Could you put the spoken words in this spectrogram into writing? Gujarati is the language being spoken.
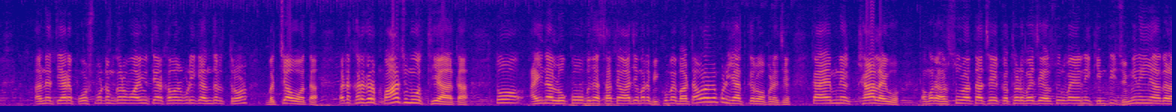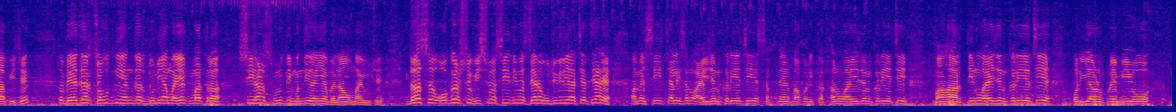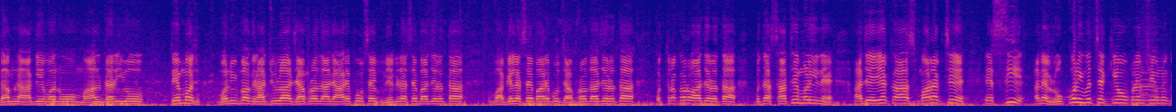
અને ત્યારે પોસ્ટમોર્ટમ કરવામાં આવ્યું ત્યારે ખબર પડી કે અંદર ત્રણ બચ્ચાઓ હતા. એટલે ખરેખર પાંચ મોત થયા હતા. તો અહીંના લોકો બધા સાથે આજે મારે ભીખુભાઈ બાટાવાળાને પણ યાદ કરવા પડે છે કે આ એમને ખ્યાલ આવ્યો. અમારા હરસુર હતા છે, કથળભાઈ છે. હરસુરભાઈ એની કિંમતી જમીન અહીંયા આગળ આપી છે. તો બે હજાર ચૌદની અંદર દુનિયામાં એકમાત્ર સિંહણ સ્મૃતિ મંદિર અહીંયા બનાવવામાં આવ્યું છે. દસ ઓગસ્ટ વિશ્વ સિંહ દિવસ જ્યારે ઉજવી રહ્યા છે ત્યારે અમે સિંહ ચાલીસાનું આયોજન કરીએ છીએ, સત્યનારાયણ બાપાની કથાનું આયોજન કરીએ છીએ, મહાઆરતીનું આયોજન કરીએ છીએ, પર્યાવરણ પ્રેમીઓ, ગામના આગેવાનો, માલધારીઓ તેમજ વન વિભાગ રાજુલા જાફરાદ આજે આરએફઓ સાહેબ, વેગડા સાહેબ હાજર હતા, વાઘેલા સાહેબ, આરએફઓ જાફરાદ હાજર હતા પત્રકારો હાજર હતા. બધા સાથે મળીને આજે એક આ સ્મારક છે એ સિંહ અને લોકોની વચ્ચે કેવો પ્રેમ છે એનું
